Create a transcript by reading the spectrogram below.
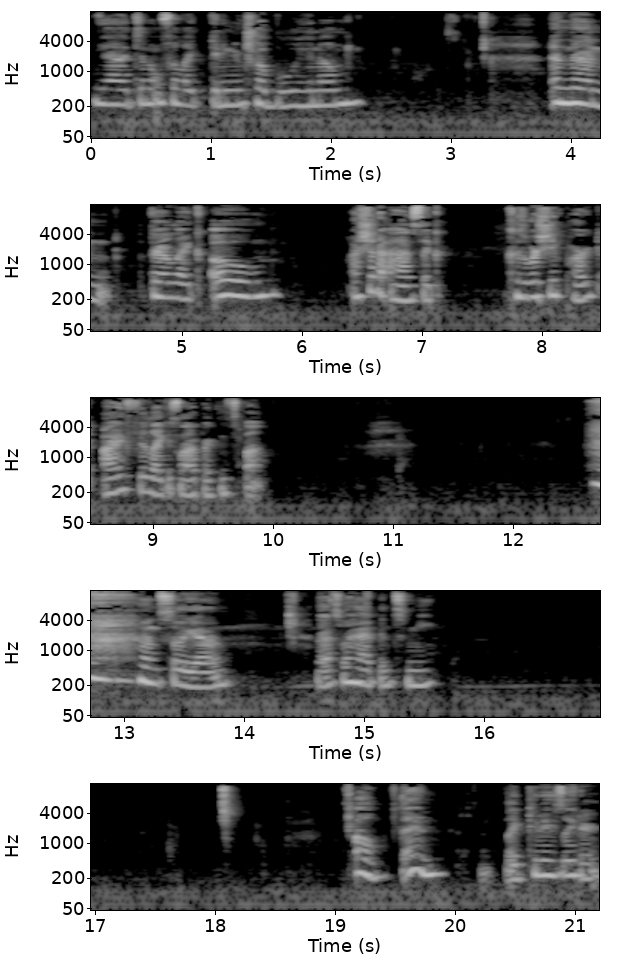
yeah, I didn't feel like getting in trouble, you know? And then they're like, oh, I should have asked, like, because where she parked, I feel like it's not a parking spot. and so yeah, that's what happened to me. Oh, then, like two days later,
